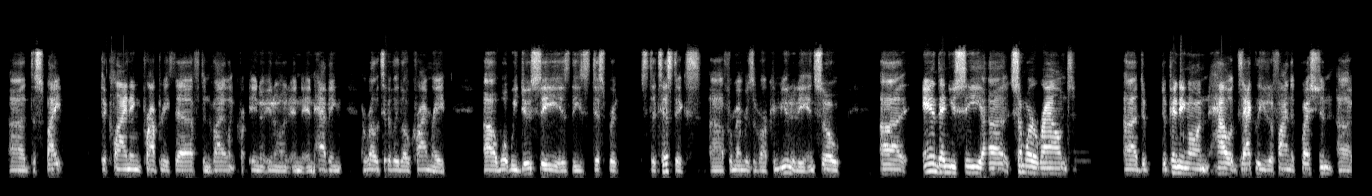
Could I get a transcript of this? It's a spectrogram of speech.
uh, despite declining property theft and violent, you know, you know, and, and having a relatively low crime rate, uh, what we do see is these disparate statistics uh, for members of our community. And so, uh, and then you see uh, somewhere around, uh, de- depending on how exactly you define the question, uh,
